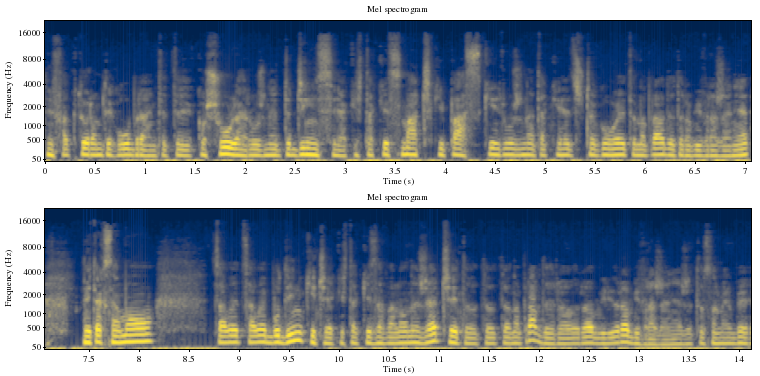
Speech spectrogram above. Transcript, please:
tym fakturom tych ubrań, te, te koszule, różne te jeansy, jakieś takie smaczki, paski, różne takie szczegóły, to naprawdę to robi wrażenie. No i tak samo całe, całe budynki, czy jakieś takie zawalone rzeczy, to, to, to naprawdę ro, robi, robi wrażenie, że to są jakby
